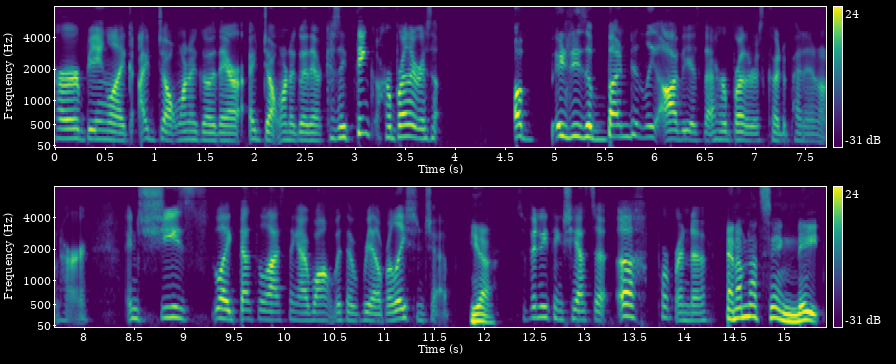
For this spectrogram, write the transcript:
her being like, "I don't want to go there. I don't want to go there," because I think her brother is. A, it is abundantly obvious that her brother is codependent on her, and she's like, "That's the last thing I want with a real relationship." Yeah. So if anything, she has to. Ugh, poor Brenda. And I'm not saying Nate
